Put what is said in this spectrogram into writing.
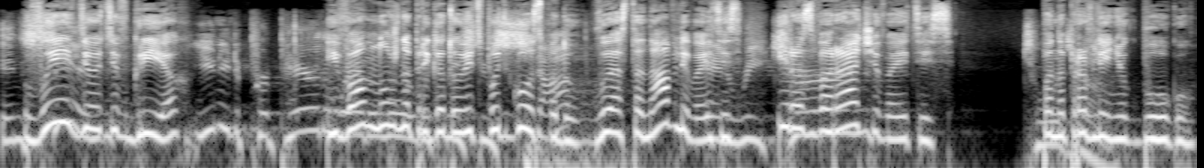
Вы идете в грех, и вам нужно приготовить путь Господу. Вы останавливаетесь и разворачиваетесь по направлению к Богу.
